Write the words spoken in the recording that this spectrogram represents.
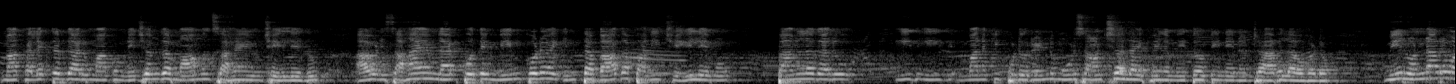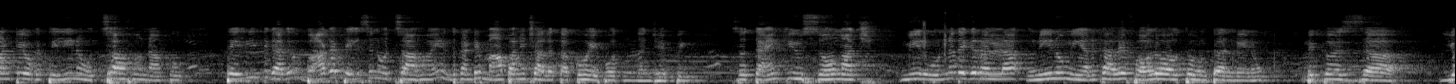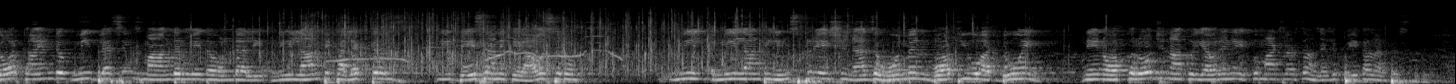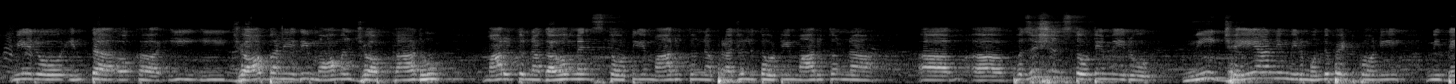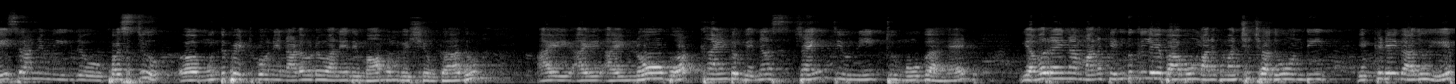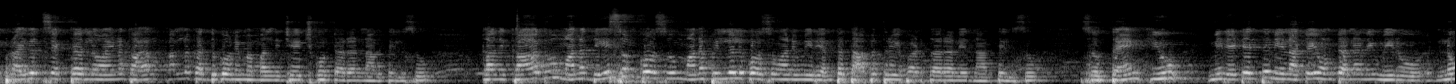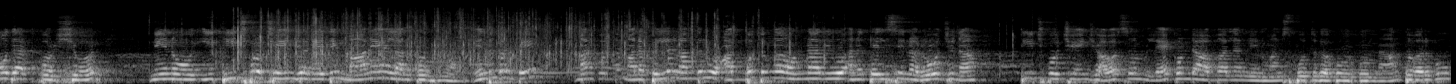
మా కలెక్టర్ గారు మాకు నిజంగా మామూలు సహాయం చేయలేదు. ఆవిడ సహాయం లేకపోతే మేము కూడా ఇంత బాగా పని చేయలేము. పామల గారు ఇది ఇది మనకి ఇప్పుడు రెండు మూడు సంవత్సరాలు అయిపోయిన మీతోటి నేను ట్రావెల్ అవ్వడం. మీరు ఉన్నారు అంటే ఒక తెలియని ఉత్సాహం నాకు. తెలియదు కాదు బాగా తెలిసిన ఉత్సాహమే. ఎందుకంటే మా పని చాలా తక్కువ అయిపోతుందని చెప్పి. So thank you so much మీరు ఉన్న దగ్గరల్లా నేను మీ వెనకాలే ఫాలో అవుతూ ఉంటాను నేను. బికాజ్ యువర్ కైండ్ ఆఫ్ మీ బ్లెస్సింగ్స్ మా అందరి మీద ఉండాలి. మీలాంటి కలెక్టర్స్ ఈ దేశానికి అవసరం. మీ మీలాంటి inspiration as a women what you are doing నేను ఒక్కరోజు నాకు ఎవరైనా ఎక్కువ మాట్లాడితే అందులో పీకాలనిపిస్తుంది. మీరు ఇంత ఒక ఈ ఈ జాబ్ అనేది మామూలు జాబ్ కాదు. మారుతున్న గవర్నమెంట్స్ తోటి మారుతున్న ప్రజలతోటి మారుతున్న పొజిషన్స్ తోటి మీరు మీ జయాన్ని మీరు ముందు పెట్టుకొని మీ దేశాన్ని మీరు ఫస్ట్ ముందు పెట్టుకొని నడవడం అనేది మామూలు విషయం కాదు. I I I know what kind of inner strength you need to move ahead ఎవరైనా మనకెందుకులే బాబు? మనకు మంచి చదువు ఉంది. ఇక్కడే కాదు ఏ ప్రైవేట్ సెక్టర్లో అయినా క- కళ్ళకు అద్దుకొని మమ్మల్ని చేర్చుకుంటారని నాకు తెలుసు. కానీ కాదు మన దేశం కోసం మన పిల్లల కోసం అని మీరు ఎంత తాపత్రయపడతారు అనేది నాకు తెలుసు. సో థ్యాంక్ యూ మీరు ఎటైతే నేను అటే ఉంటానని మీరు నో దట్ ఫర్ షూర్ నేను ఈ టీచ్ ఫర్ చేంజ్ అనేది మానేయాలనుకుంటున్నాను. ఎందుకంటే మనకు మన పిల్లలందరూ అద్భుతంగా ఉన్నారు అని తెలిసిన రోజున టీచ్ ఫర్ చేంజ్ అవసరం లేకుండా అవ్వాలని నేను మనస్ఫూర్తిగా కోరుకుంటున్నాను. అంతవరకు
